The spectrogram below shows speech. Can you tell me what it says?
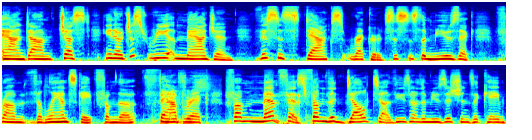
And um, just, you know, just reimagine this is Stax Records. This is the music from the landscape, from the fabric, from Memphis, from the Delta. These are the musicians that came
